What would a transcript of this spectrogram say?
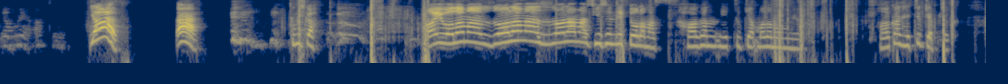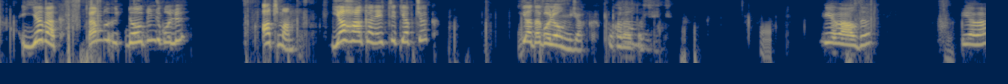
Ya buraya atacak. Ya! Ha! Kırmızı kart. Hayır olamaz, olamaz, olamaz. Kesinlikle olamaz. Hakan hat-trick yapmadan olmuyor. Hakan hat-trick yapacak. Ya bak, ben bu dördüncü golü atmam. Ya Hakan hat-trick yapacak ya da gol olmayacak. Bu kadar basit. Bir eve aldı. Bir eve.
